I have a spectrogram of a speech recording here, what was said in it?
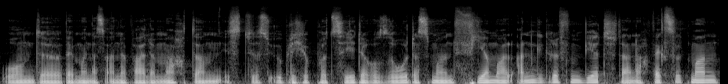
Und äh, wenn man das eine Weile macht, dann ist das übliche Prozedere so, dass man viermal angegriffen wird, danach wechselt man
